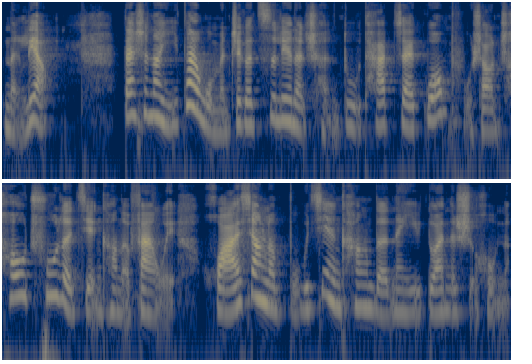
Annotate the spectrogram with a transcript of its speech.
能量。但是呢，一旦我们这个自恋的程度，它在光谱上超出了健康的范围，滑向了不健康的那一端的时候呢，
